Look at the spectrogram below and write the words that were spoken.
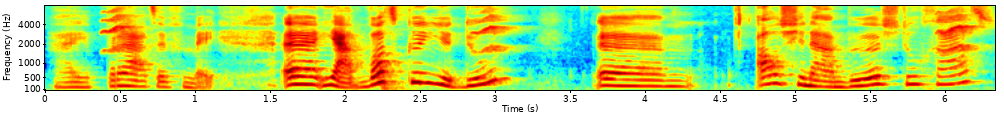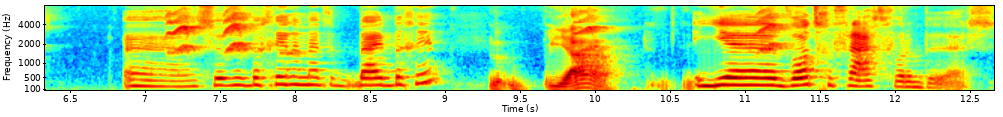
Hij praat even mee. Eh, ja, wat kun je doen ehm, als je naar een beurs toe gaat? Eh, zullen we beginnen met het- bij het begin? Ja, Je wordt gevraagd voor een beurs.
